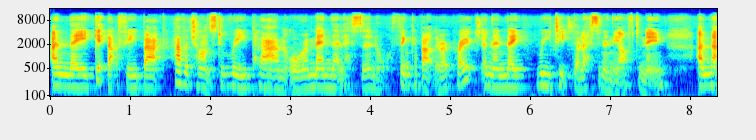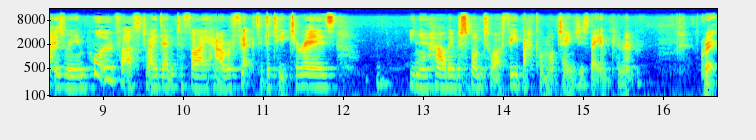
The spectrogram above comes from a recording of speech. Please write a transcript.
and they get that feedback, have a chance to replan or amend their lesson or think about their approach and then they reteach the lesson in the afternoon. And that is really important for us to identify how reflective a teacher is, you know, how they respond to our feedback and what changes they implement. Great.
